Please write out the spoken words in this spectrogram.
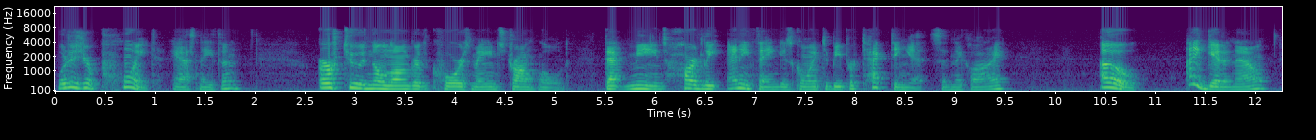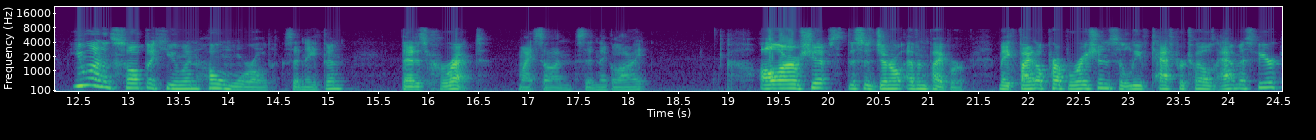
What is your point? asked Nathan. Earth 2 is no longer the Corps' main stronghold that means hardly anything is going to be protecting it, said Nikolai. Oh, I get it now. You want to assault the human home world, said Nathan. That is correct, my son, said Nikolai. All armed ships, this is General Evan Piper. Make final preparations to leave Tasker 12's atmosphere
